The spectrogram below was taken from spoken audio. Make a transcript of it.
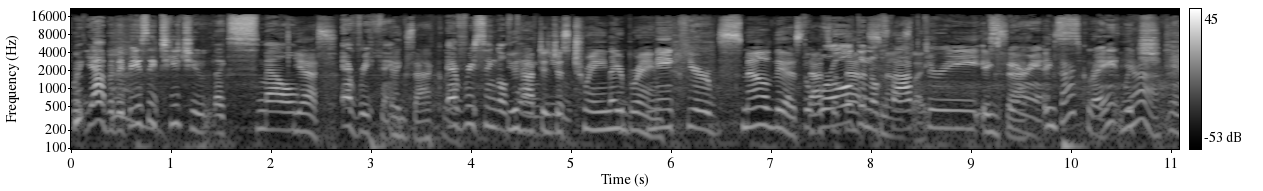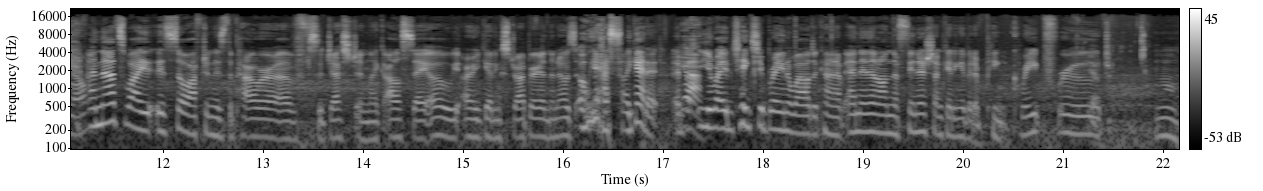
"But yeah, but they basically teach you like smell Yes. everything Exactly. every single thing. You thing. have to just train like, your brain. make your smell this. the that's what world that an smells like. olfactory Exact- experience, Exactly. right? Which, yeah. you know- And that's why it so often is the power of suggestion. Like I'll say, "Oh, are you getting strawberry in the nose?" Oh, yes, I get it. But Yeah. You're right. It takes your brain a while to kind of, and then on the finish, I'm getting a bit of pink grapefruit. Mm.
